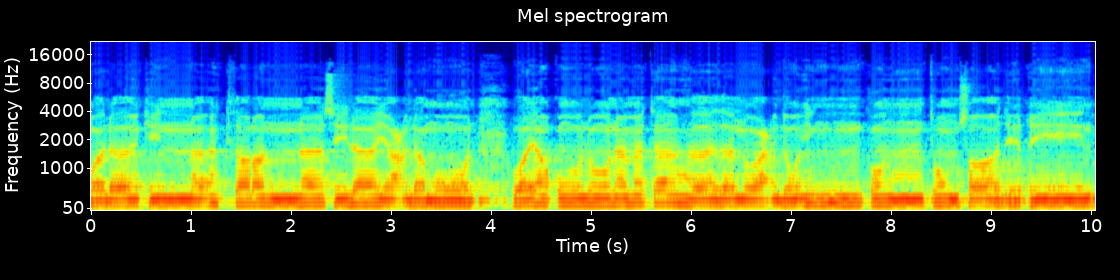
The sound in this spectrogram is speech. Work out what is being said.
ولكن أكثر الناس لا يعلمون ويقولون متى هذا الوعد إن كنتم صادقين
